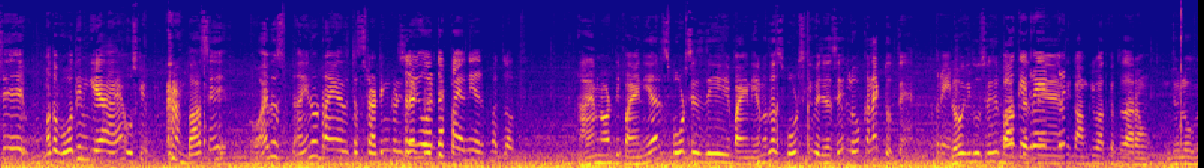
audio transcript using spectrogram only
से मतलब वो दिन गया है उसके बाद से I was you know trying starting to so you are the pioneer मतलब? I am not the pioneer sports is the pioneer मतलब स्पोर्ट्स की वजह से लोग कनेक्ट होते हैं। ग्रेट लोग एक दूसरे से बात Okay, करते great, हैं great. काम की बात करते जा रहा हूँ जो लोग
